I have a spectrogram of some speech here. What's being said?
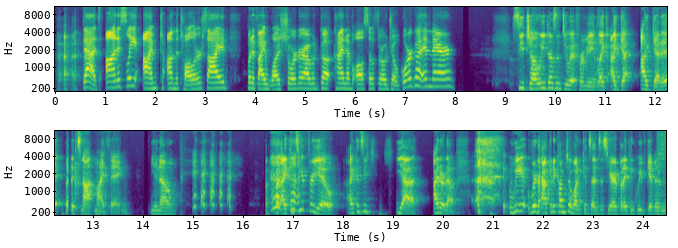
dads, honestly, I'm t- on the taller side, but if I was shorter, I would go kind of also throw Joe Gorga in there. See, Joey doesn't do it for me. Like I get I get it, but it's not my thing, you know? but I can see it for you. I can see yeah, I don't know. we we're not gonna come to one consensus here, but I think we've given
